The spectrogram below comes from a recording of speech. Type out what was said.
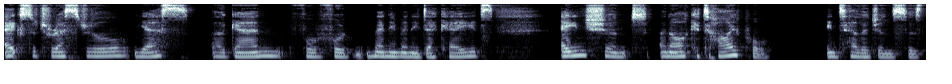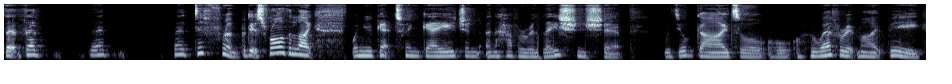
Extraterrestrial, yes, again, for, for many, many decades. Ancient and archetypal intelligences. They're, they're, they're they're different, but it's rather like when you get to engage and, and have a relationship with your guides or, or, whoever it might be.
